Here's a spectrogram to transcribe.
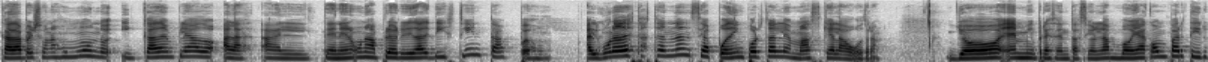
cada, persona es un mundo y cada empleado al, al tener una prioridad distinta, pues alguna de estas tendencias puede importarle más que la otra. Yo en mi presentación las voy a compartir,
